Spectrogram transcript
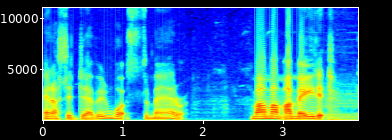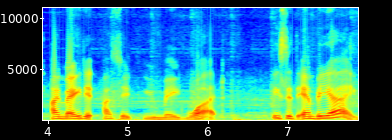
and I said, Devin, what's the matter? Mom, Mom, I made it. I made it. I said, you made what? He said, the NBA.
